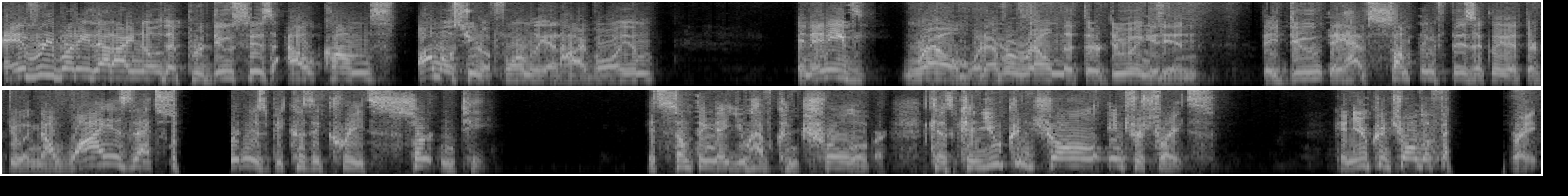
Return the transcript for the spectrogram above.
Everybody that I know that produces outcomes almost uniformly at high volume, in any realm, whatever realm that they're doing it in, they do, they have something physically that they're doing. Now, why is that so important? Is because it creates certainty. It's something that you have control over. Because can you control interest rates? Can you control the rate?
